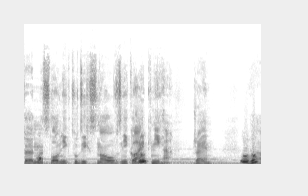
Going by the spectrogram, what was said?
ten slovník cudzích snov vznikla uh-huh. aj mhm. kniha, že? Uh-huh. A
